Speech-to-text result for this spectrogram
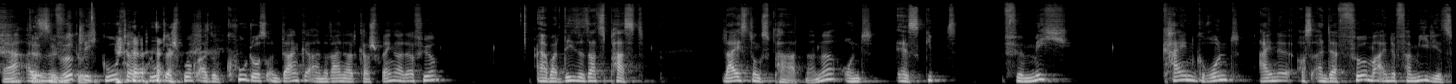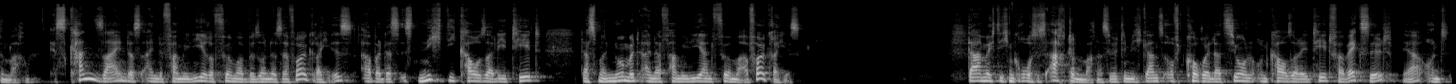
ja, also ist ein wirklich gut. guter, guter Spruch. Also Kudos und Danke an Reinhard K. Sprenger dafür. Aber dieser Satz passt. Leistungspartner, ne? Und es gibt für mich kein Grund, eine, aus einer Firma eine Familie zu machen. Es kann sein, dass eine familiäre Firma besonders erfolgreich ist, aber das ist nicht die Kausalität, dass man nur mit einer familiären Firma erfolgreich ist. Da möchte ich ein großes Achtung machen. Es wird nämlich ganz oft Korrelation und Kausalität verwechselt, ja, und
